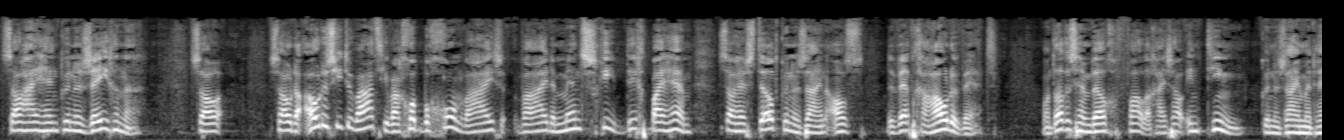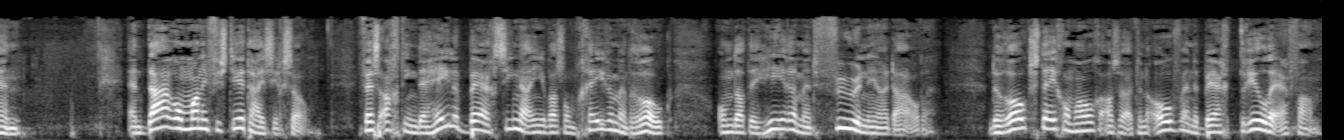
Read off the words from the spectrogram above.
zou hij hen kunnen zegenen. Zou, zou de oude situatie waar God begon, waar hij, waar hij de mens schiep, dicht bij hem, zou hersteld kunnen zijn als de wet gehouden werd. Want dat is hem wel gevallig. Hij zou intiem kunnen zijn met hen. En daarom manifesteert hij zich zo. Vers 18. De hele berg Sinaï was omgeven met rook, omdat de Heere met vuur neerdaalde. De rook steeg omhoog als uit een oven en de berg trilde ervan.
